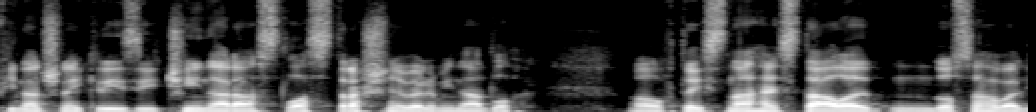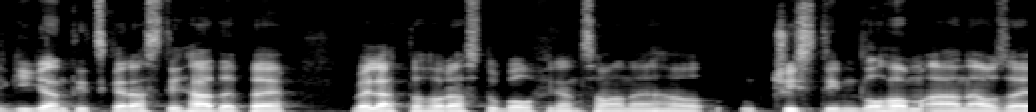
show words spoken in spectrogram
finančnej krízy Čína rastla strašne veľmi na dlh. V tej snahe stále dosahovať gigantické rasty HDP veľa toho rastu bol financovaného čistým dlhom a naozaj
